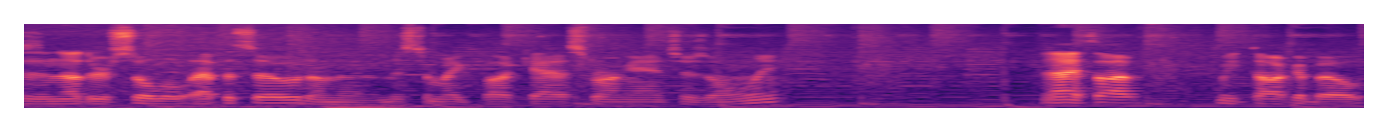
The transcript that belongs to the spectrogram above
is another solo episode on the Mr. Mike podcast, Wrong Answers Only. And I thought we'd talk about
